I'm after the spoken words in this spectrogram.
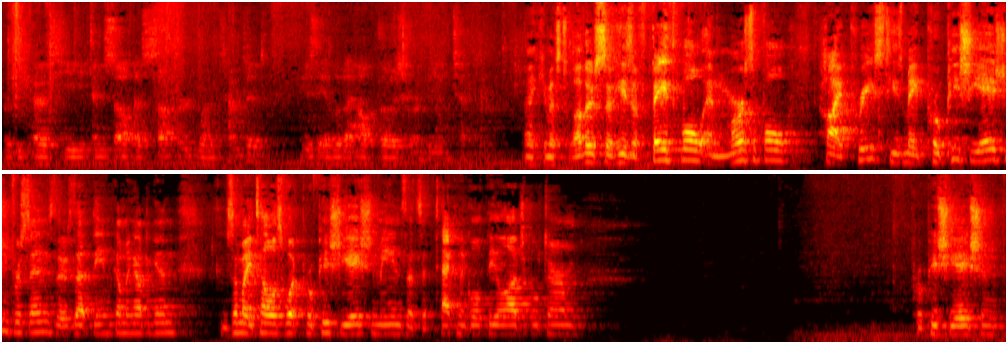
For because he himself has suffered when tempted, he is able to help those who are being tempted. Thank you, Mr. Leathers. So he's a faithful and merciful high priest. He's made propitiation for sins. There's that theme coming up again. Can somebody tell us what propitiation means? That's a technical theological term. Propitiation.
